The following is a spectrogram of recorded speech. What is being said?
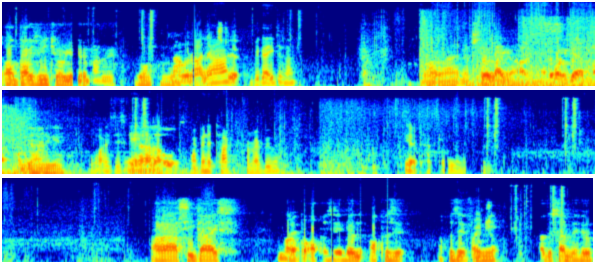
Oh, boys, we need to hurry up, by the way. Go on from Nah, now. we're right next Nah, to it. we got ages, man. Alright, let's Still, to it. like, I, I don't want to get attacked from behind again. What is this game? Yeah, that was... We've been attacked from everywhere. Yeah, attacked over there. Uh, see, guys. Yeah. Uh, opposite, the opposite, opposite from Right, me. Other side of the hill.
